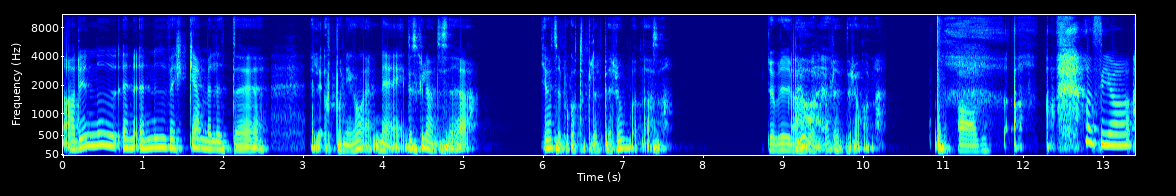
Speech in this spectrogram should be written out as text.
Ja det är en ny, en, en ny vecka med lite, eller upp och nedgångar. Nej det skulle jag inte säga. Jag har typ gått och blivit beroende alltså. Du har blivit Ja, beroende jag har blivit beroende. av... Alltså jag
